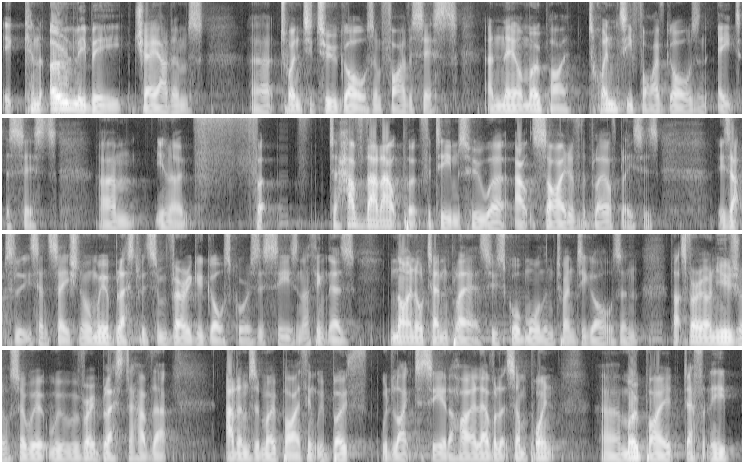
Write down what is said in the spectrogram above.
it can only be Che Adams, uh, 22 goals and 5 assists, and Neal Maupay, 25 goals and 8 assists. Um, you know, for, to have that output for teams who were outside of the playoff places is absolutely sensational. And we were blessed with some very good goal scorers this season. I think there's nine or ten players who scored more than 20 goals, and that's very unusual. So we're, we're very blessed to have that. Adams and Maupay, I think we both would like to see at a higher level at some point. Uh, Maupay definitely,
